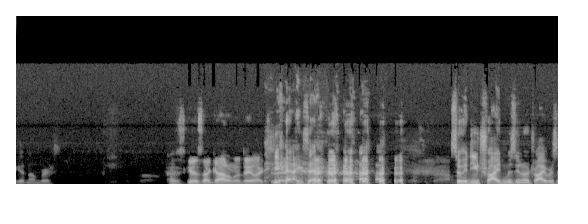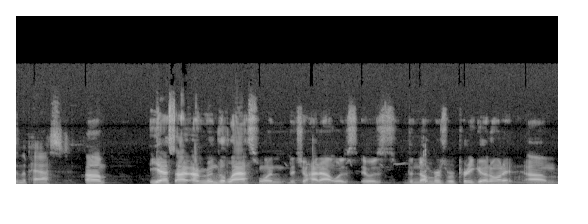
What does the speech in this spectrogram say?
Really good numbers. As good as I got on a day like today. Yeah, exactly. So, had you tried Mizuno drivers in the past? Um, yes, I, I remember the last one that you had out was it was the numbers were pretty good on it. Um,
